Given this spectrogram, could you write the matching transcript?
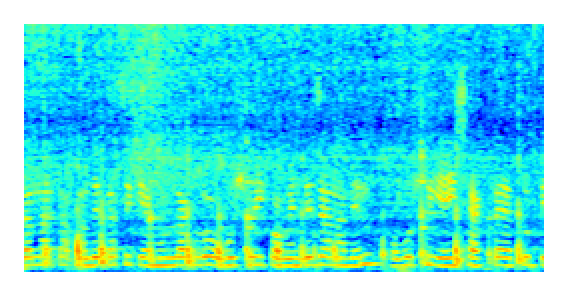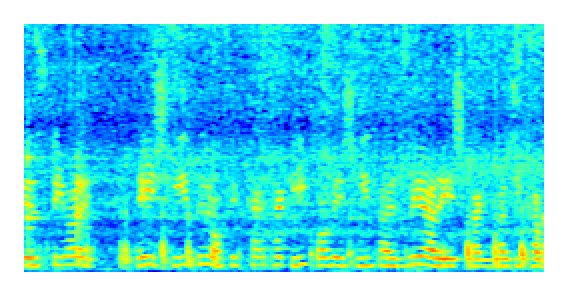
রান্নাটা আপনাদের কাছে কেমন লাগল অবশ্যই কমেন্টে জানাবেন। অবশ্যই এই শাকটা এত টেস্টি হয়, এই শীতের অপেক্ষায় থাকি কবে শীত আসবে আর এই শাক ভাজি খাব।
